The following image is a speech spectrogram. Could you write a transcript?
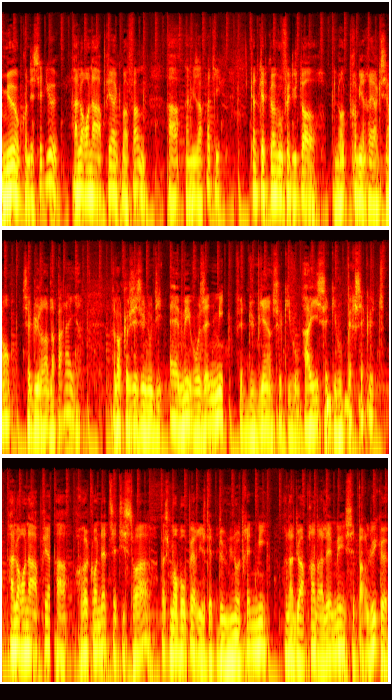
mieux on connaissait Dieu. Alors on a appris avec ma femme à la mise en pratique. Quand quelqu'un vous fait du tort, notre première réaction, c'est de lui rendre l'appareil. Alors que Jésus nous dit aimez vos ennemis, faites du bien à ceux qui vous haïssent et qui vous persécutent. Alors on a appris à reconnaître cette histoire parce que mon beau-père il était devenu notre ennemi. On a dû apprendre à l'aimer. C'est par lui que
